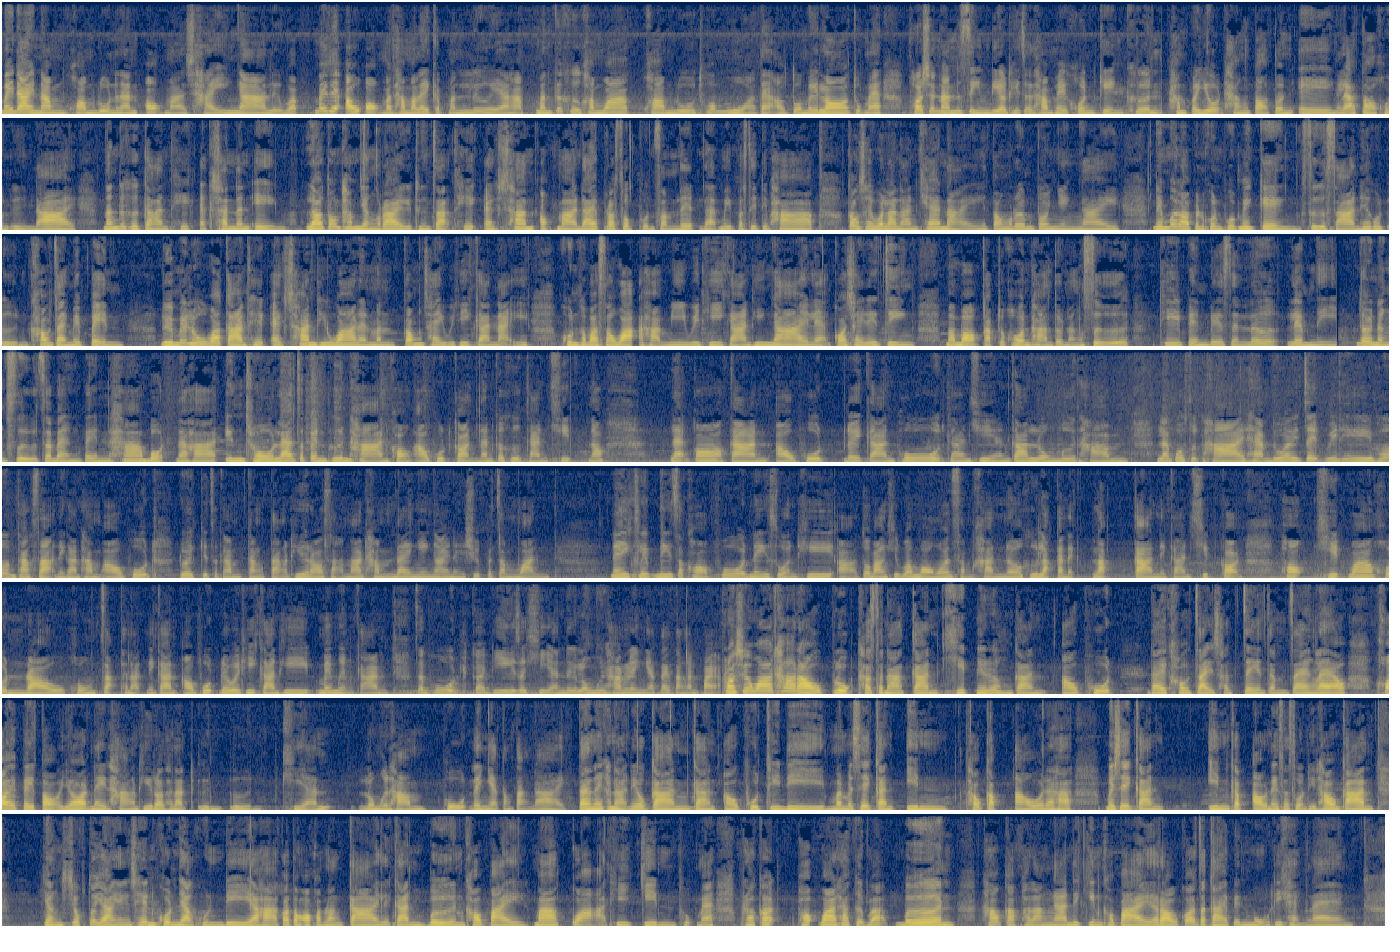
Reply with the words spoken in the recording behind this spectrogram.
ไม่ได้นำความรู้นั้นออกมาใช้งานหรือแบบไม่ได้เอาออกมาทำอะไรกับมันเลยอะค่ะ มันก็คือคำว่าความรู้ท่วมหัวแต่เอาตัวไม่รอดถูกไหม เพราะฉะนั้นสิ่งเดียวที่จะทำให้คนเก่งขึ้นทำประโยชน์ทั้งต่อตนเอง และต่อคนอื่นได้ นั่นก็คือการ take action นั่นเอง เราต้องทำอย่างไรถึงจะ take action ออกมาได้ประสบผลสำเร็จ และมีประสิทธิภาพ ต้องใช้เวลานานแค่ไหน ต้องเริ่มต้นยังไง ในเมื่อเราเป็นคนพูดไม่เก่ง สื่อสารให้คนอื่นเข้าใจไม่เป็น หรือไม่รู้ว่าการ take action ที่ว่านั้นมันต้องใช้วิธีการไหน คุณคบาสวะอะค่ะมีวิธีการที่ง่ายและก็ใช้ได้จริง มาบอกกับทุกคนผ่านตัวหนังสือที่เป็นเบสเซนเลอร์เล่มนี้ โดยหนังสือจะแบ่งเป็น 5 บทนะคะ อินโทรแรกจะเป็นพื้นฐานของเอาพุตก่อนนั่นก็คือการคิดเนาะ และก็การเอาพุตโดยการพูด การเขียนการลงมือทำและบทสุดท้ายแถมด้วย 7 วิธีเพิ่มทักษะในการทำเอาพุตด้วยกิจกรรมต่างๆ ที่เราสามารถทำได้ง่าย ๆ ในชีวิตประจำวันในคลิปนี้จะขอพูดในส่วนที่ตัวบางคิดว่ามองว่ามันสำคัญเนอะคือหลักการหลัก การในการคิดก่อน เพราะคิดว่าคนเราคงจะถนัดในการเอาพุตด้วยวิธีการที่ไม่เหมือนกัน จะพูดก็ดีจะเขียนหรือลงมือทำอะไรอย่างเงี้ยแตกต่างกันไป เพราะเชื่อว่าถ้าเราปลูกทัศนะการคิดในเรื่องของการเอาพุตได้เข้าใจชัดเจนแจ่มแจ้งแล้ว ค่อยไปต่อยอดในทางที่เราถนัดอื่น ๆ เขียนลงมือทำพูดอะไรเงี้ยต่างๆ ได้ แต่ในขณะเดียวกันการเอาพุตที่ดี มันไม่ใช่การอินเท่ากับเอานะคะ ไม่ใช่การ อินกับเอาในสัดส่วนที่เท่ากันอย่างยกตัวอย่างอย่างเช่น คนอยากหุ่นดีอะค่ะ ก็ต้องออกกำลังกายหรือการเบิร์นเข้าไปมากกว่าที่กินถูกไหมเพราะก็เพราะว่าถ้าเกิดว่าเบิร์นเท่ากับพลังงานที่กินเข้าไป เราก็จะกลายเป็นหมูที่แข็งแรง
